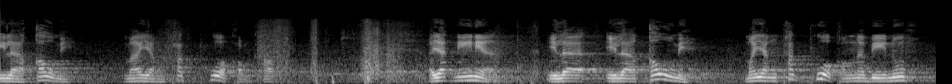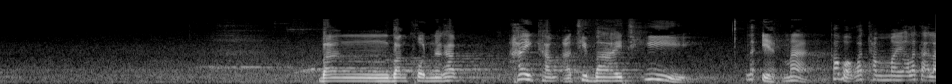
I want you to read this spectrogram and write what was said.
อิลาเก้ามิมายังพักพวกของเขาอายัดนี้เนี่ยอิลาอิลาเก้ามิมายังพักพวกของนบีนูห์บางบางคนนะครับ ให้คำอธิบายที่ละเอียดมากเขาบอกว่าทำไมอัลลอฮฺ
